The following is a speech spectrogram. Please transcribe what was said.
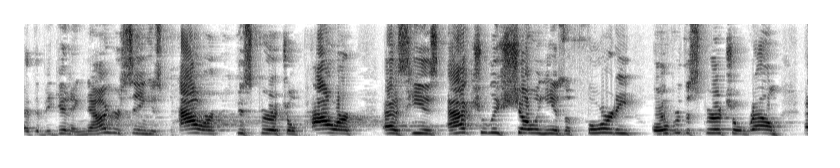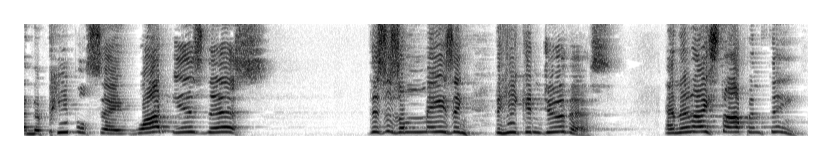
at the beginning. Now you're seeing his power, his spiritual power, as he is actually showing has authority over the spiritual realm. And the people say, What is this? This is amazing that he can do this. And then I stop and think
